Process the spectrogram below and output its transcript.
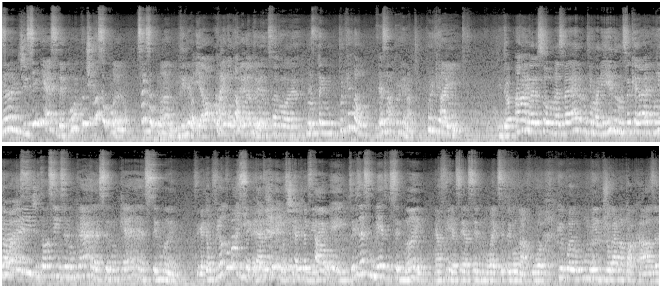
fez antes? Se viesse depois, continua seu plano. Segue seu plano, entendeu? E ela pode adotar uma criança agora. Não tem. Por que não? Exato, por que não? Por que não? Aí. Então, Ah, agora eu sou mais velha, não tenho marido, não sei o que, É, não dá mais. então assim, você não quer, você não quer ser mãe. Você quer ter um filho, eu tô barriga. Você quer é gente, diferente, você quer gestar entendeu? alguém. Se você quisesse mesmo ser mãe, minha filha, você ia ser do moleque que você pegou na rua, que foi um menino que jogaram na tua casa,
